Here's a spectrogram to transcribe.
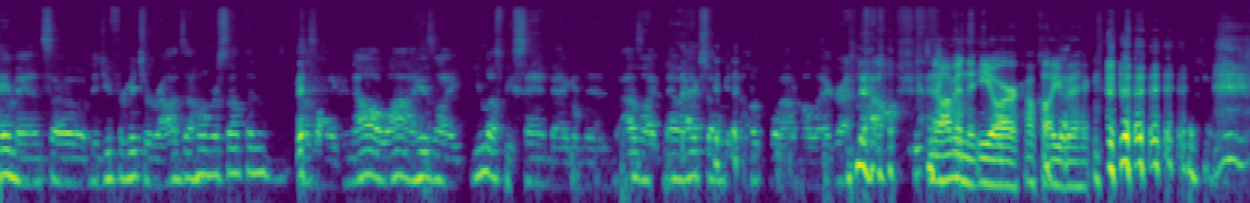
"Hey man, so did you forget your rods at home or something?" I was like, "No, why?" He was like, "You must be sandbagging then." I was like, "No, actually, I'm getting a hook pulled out of my leg right now." no, I'm in the ER. I'll call you back.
